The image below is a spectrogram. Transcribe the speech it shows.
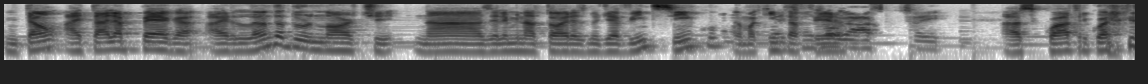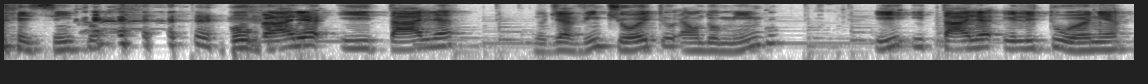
Então, a Itália pega a Irlanda do Norte nas eliminatórias no dia 25, é uma quinta-feira. às 4h45. Bulgária e Itália no dia 28, é um domingo. E Itália e Lituânia,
